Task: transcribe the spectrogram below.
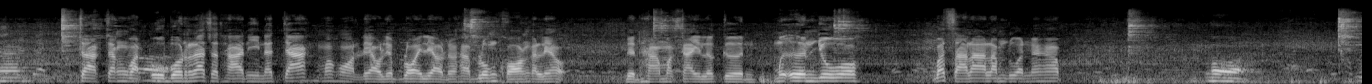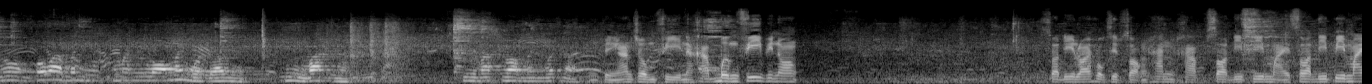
นะจากจังหวัดอุบลราชธานีนะจ๊ะมาหอดแล้วเรียบร้อยแล้วนะครับ ลงของกันแล้ว เดินทางมาไกลเหลือเกิน มือเอินอยู่วัดสาราลำดวนนะครับบ่โล่งเพราะว่ามันมันรองไม่หมดแล้วนี่ที่วัดนะที่วัดรอบมันหมดเลยเป็นงานชมฟรีนะครับ เบิงฟรีพี่น้อง สวัสดีร้อยหกสิบสองท่านครับ สวัสดีปีใหม่ สวัสดีปีใหม่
